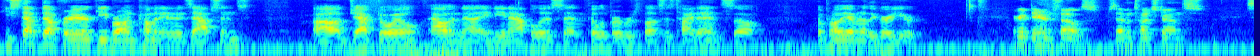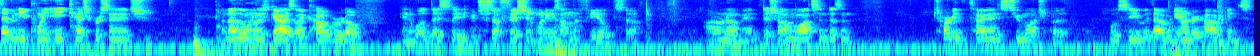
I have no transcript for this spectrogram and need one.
He stepped up for Eric Ebron coming in in his absence. Uh, Jack Doyle out in uh, Indianapolis, and Philip Rivers loves his tight ends, so he'll probably have another great year. I got Darren Fells, seven touchdowns, 70.8 catch percentage. Another one of those guys like Kyle Rudolph and Will Dissly, he was just efficient when he was on the field. So I don't know, man. Deshaun Watson doesn't target the tight ends too much, but we'll see without DeAndre Hopkins.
